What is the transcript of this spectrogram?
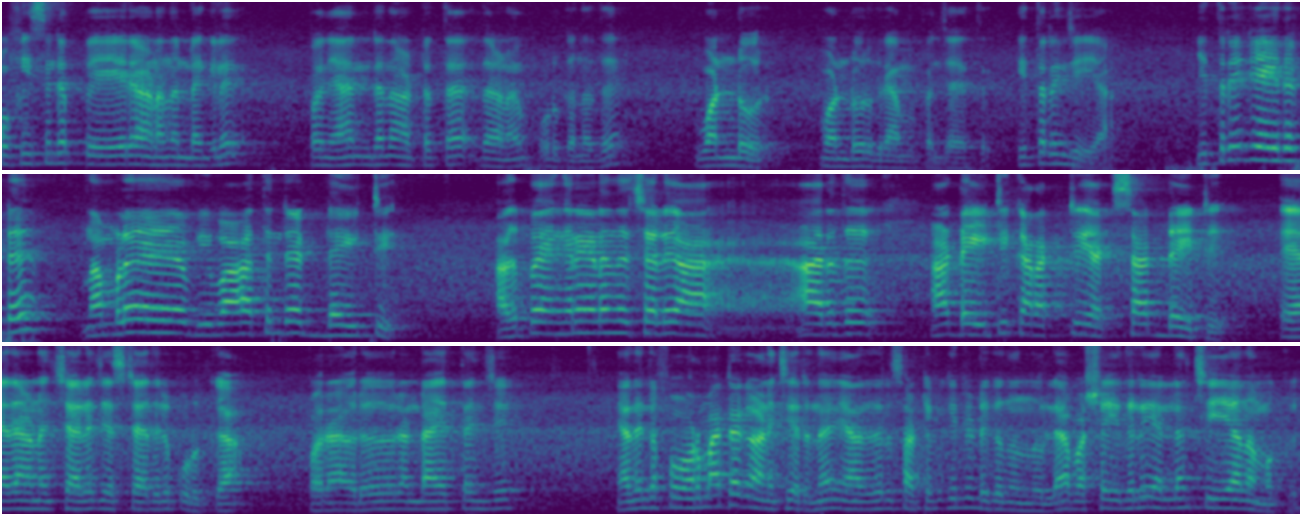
ഓഫീസിന്റെ പേരാണെന്നുണ്ടെങ്കിൽ ഇപ്പോൾ ഞാൻ എന്റെ നാട്ടിലത്തെ ഇതാണ് കൊടുക്കുന്നത്. വണ്ടൂർ വണ്ടൂർ ഗ്രാമപഞ്ചായത്ത്. ഇത്രയും ചെയ്യാം. ഇത്രയും ചെയ്തിട്ട് നമ്മൾ വിവാഹത്തിന്റെ ഡേറ്റ് അതിപ്പോൾ എങ്ങനെയാണെന്ന് വെച്ചാൽ ആരത് ആ ഡേറ്റ് കറക്റ്റ് എക്സാക്ട് ഡേറ്റ് ഏതാണെന്ന് വെച്ചാൽ ജസ്റ്റ് അതിൽ കൊടുക്കുക. ഒരു- ഒരു രണ്ടായിരത്തഞ്ച്. ഞാൻ അതിന്റെ ഫോർമാറ്റാണ് കാണിച്ചു തരുന്നത് ഞാൻ അതിൽ സർട്ടിഫിക്കറ്റ് എടുക്കുന്നൊന്നുമില്ല. പക്ഷേ ഇതിൽ എല്ലാം ചെയ്യാം നമുക്ക്.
